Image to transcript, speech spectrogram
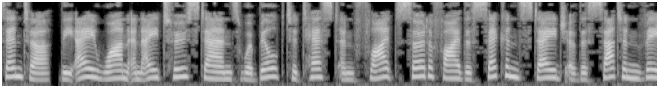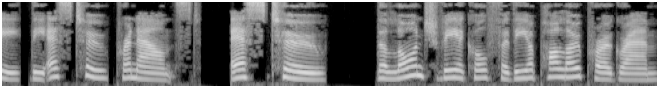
Center, the A-1 and A-2 stands were built to test and flight certify the second stage of the Saturn V, the S-2 pronounced S-2, the launch vehicle for the Apollo program.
